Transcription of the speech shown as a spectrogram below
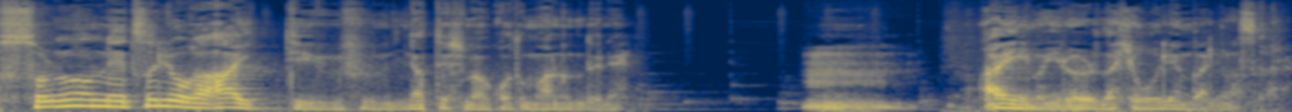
その熱量が愛っていう風になってしまうこともあるんでね。うん。愛にもいろいろな表現がありますから。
